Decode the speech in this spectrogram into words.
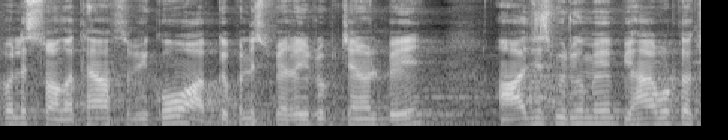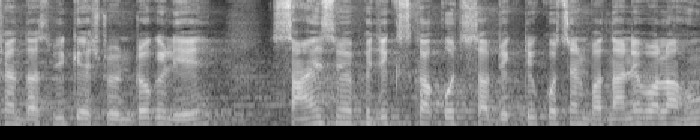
पहले स्वागत है आप सभी को आपके अपने स्पेशल यूट्यूब चैनल पे। आज इस वीडियो में बिहार बोर्ड कक्षा दसवीं के स्टूडेंटों के लिए साइंस में फिजिक्स का कुछ सब्जेक्टिव क्वेश्चन बताने वाला हूँ,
